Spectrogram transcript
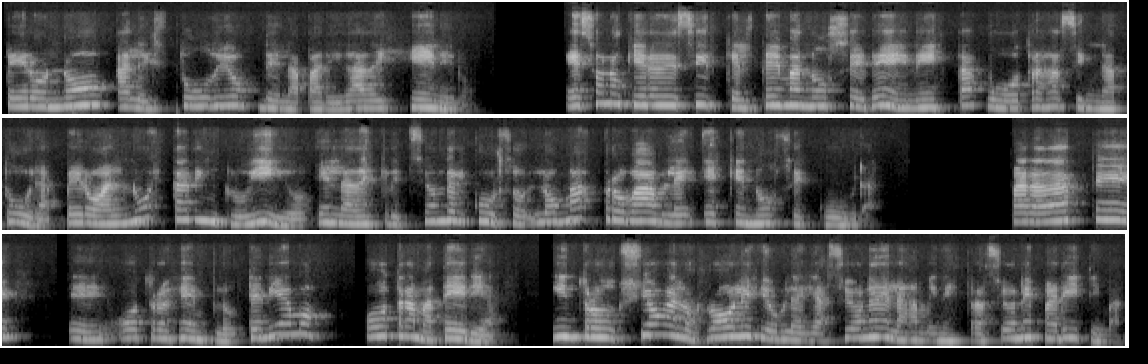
pero no al estudio de la paridad de género. Eso no quiere decir que el tema no se dé en esta u otras asignaturas, pero al no estar incluido en la descripción del curso, lo más probable es que no se cubra. Para darte eh, otro ejemplo, teníamos otra materia, Introducción a los roles y obligaciones de las administraciones marítimas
